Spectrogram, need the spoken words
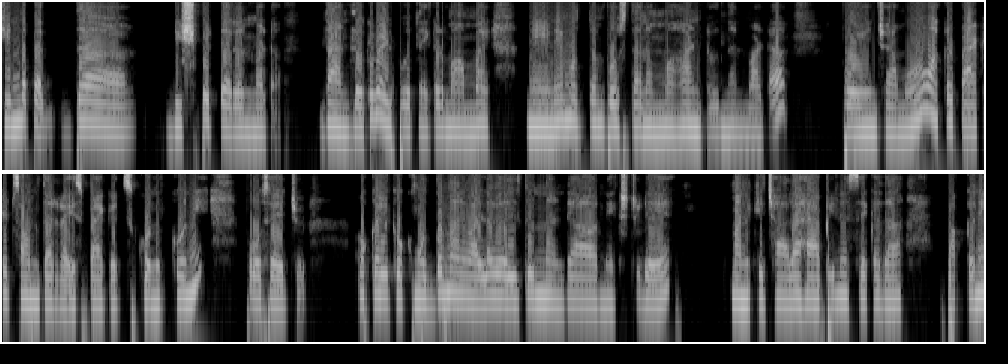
కింద పెద్ద డిష్ పెట్టారనమాట. దాంట్లోకి వెళ్ళిపోతున్నాయి. ఇక్కడ మా అమ్మాయి నేనే మొత్తం పోస్తానమ్మా అంటుందన్నమాట పోయించాము. అక్కడ ప్యాకెట్స్ అమ్ముతారు. రైస్ ప్యాకెట్స్ కొనుక్కొని పోసేయచ్చు. ఒకరికి ఒక ముద్ద మన వల్ల వెళ్తుందంటే ఆ నెక్స్ట్ డే మనకి చాలా హ్యాపీనెస్సే కదా. పక్కనే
